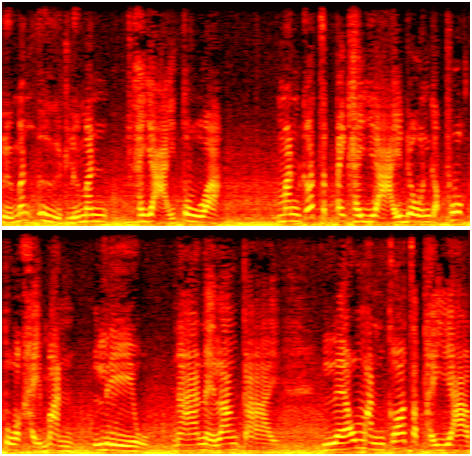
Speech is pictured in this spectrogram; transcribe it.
หรือมันอืดหรือมันขยายตัว มันก็จะไปขยายโดนกับพวกตัวไขมันเลวนะในร่างกาย แล้วมันก็จะพยายาม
